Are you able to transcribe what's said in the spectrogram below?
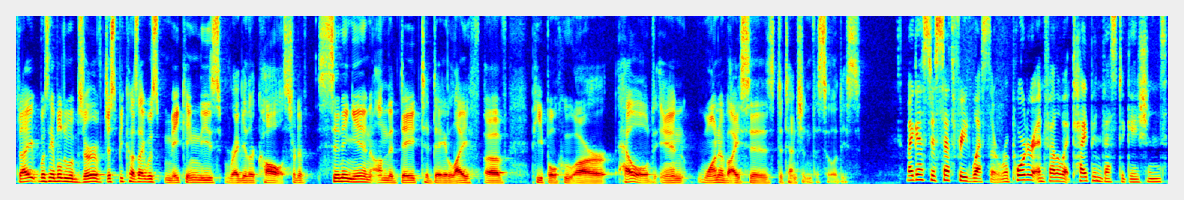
that I was able to observe just because I was making these regular calls, sort of sitting in on the day to day life of people who are held in one of ICE's detention facilities. My guest is Seth Freed Wessler, reporter and fellow at Type Investigations.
